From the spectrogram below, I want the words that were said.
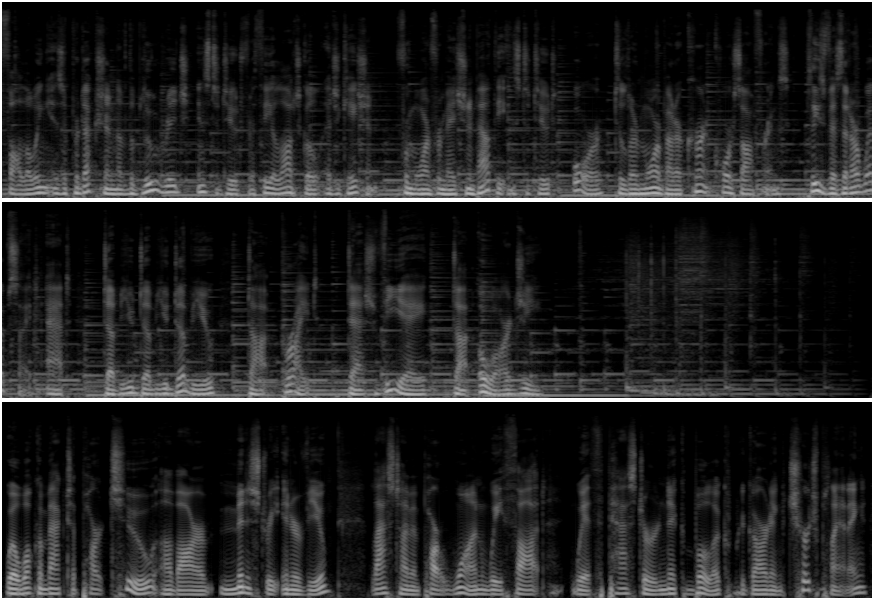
following is a production of the Blue Ridge Institute for Theological Education. For more information about the Institute or to learn more about our current course offerings, please visit our website at www.brite-va.org. Well, welcome back to part two of our ministry interview. Last time in part one, we thought with Pastor Nick Bullock regarding church planting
